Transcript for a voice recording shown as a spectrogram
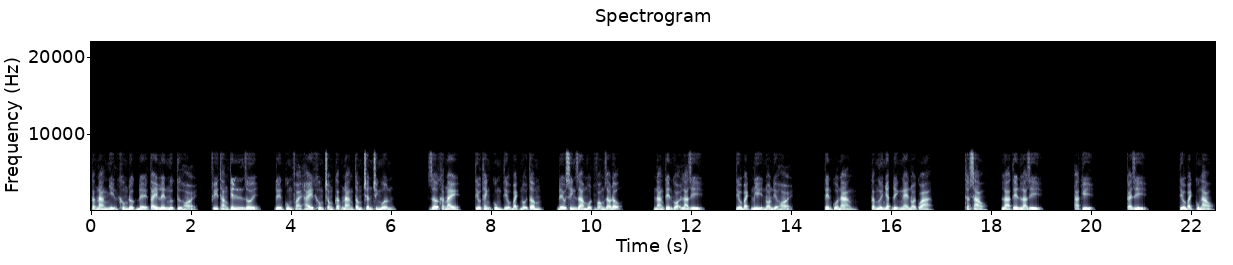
các nàng nhịn không được để tay lên ngực tự hỏi, phi thăng tiên giới, đến cùng phải hay không trong các nàng tâm chân chính muốn. Giờ khắc này, tiểu thanh cùng tiểu bạch nội tâm, đều sinh ra một vòng dao động. Nàng tên gọi là gì? Tiểu bạch nỉ non địa hỏi. Tên của nàng, các ngươi nhất định nghe nói qua. Thật sao, là tên là gì? À kỷ. Cái gì? Tiểu bạch cùng ao,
